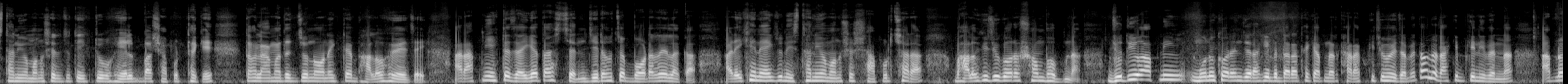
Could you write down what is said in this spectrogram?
স্থানীয় মানুষের যদি একটু হেল্প বা সাপোর্ট থাকে, তাহলে আমাদের জন্য অনেকটাই ভালো হয়ে যায়। আর আপনি একটা জায়গাতে আসছেন, যেটা হচ্ছে বর্ডার এলাকা, আর এখানে একজন স্থানীয় মানুষের সাপোর্ট ছাড়া ভালো কিছু করা সম্ভব না। যদিও আপনি মনে করেন যে রাকিবের দ্বারা থেকে আপনার খারাপ কিছু হয়ে যাবে, তাহলে রাকিবকে নেবেন না। আপনার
